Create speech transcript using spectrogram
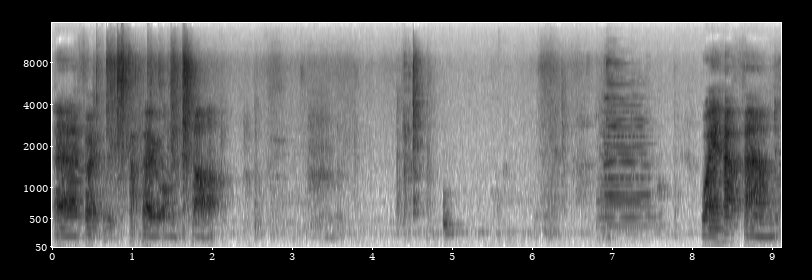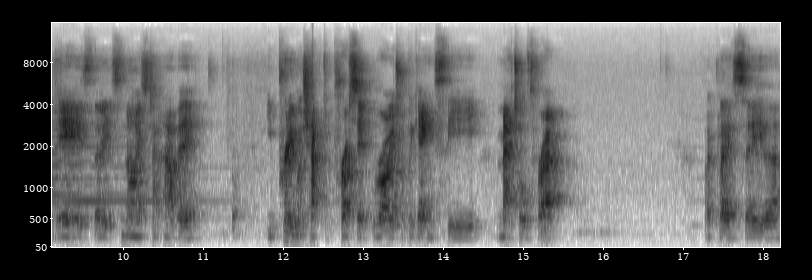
Uh, if I put the capo on the guitar, What I have found is that it's nice to have it, you pretty much have to press it right up against the metal fret. I play a C there.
